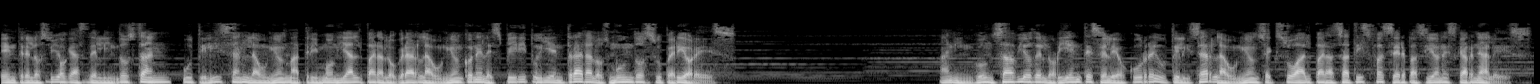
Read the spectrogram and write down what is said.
Entre los yogas del Indostán, utilizan la unión matrimonial para lograr la unión con el espíritu y entrar a los mundos superiores. A ningún sabio del Oriente se le ocurre utilizar la unión sexual para satisfacer pasiones carnales.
